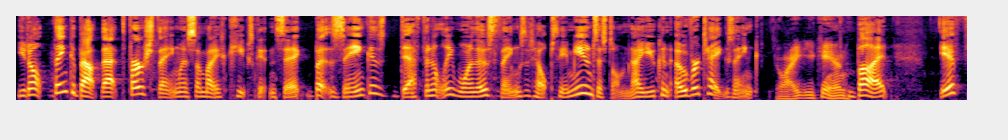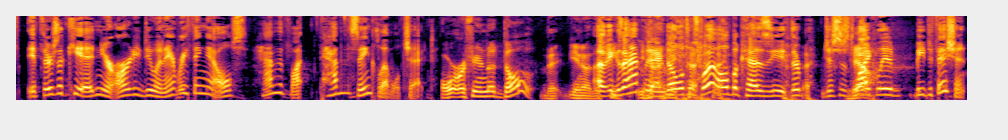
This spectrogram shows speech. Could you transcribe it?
You don't think about that first thing when somebody keeps getting sick, but zinc is definitely one of those things that helps the immune system. Now you can overtake zinc, All right, you can. but if if there's a kid and you're already doing everything else, have the have the zinc level checked. Or if you're an adult, that you know, Oh, exactly, yeah, I mean- as well because you, they're just as Yeah. likely to be deficient.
